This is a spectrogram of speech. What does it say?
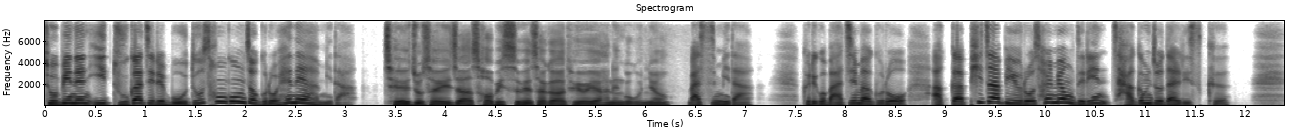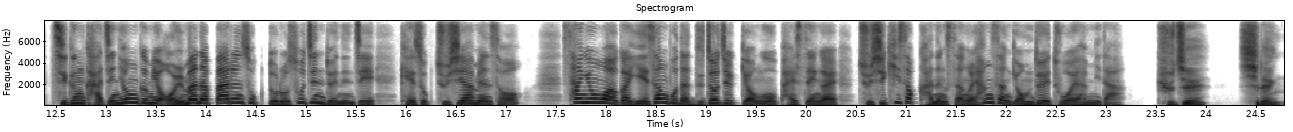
조비는 이 두 가지를 모두 성공적으로 해내야 합니다. 제조사이자 서비스 회사가 되어야 하는 거군요. 맞습니다. 그리고 마지막으로 아까 피자 비유로 설명드린 자금 조달 리스크. 지금 가진 현금이 얼마나 빠른 속도로 소진되는지 계속 주시하면서 상용화가 예상보다 늦어질 경우 발생할 주식 희석 가능성을 항상 염두에 두어야 합니다. 규제, 실행,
